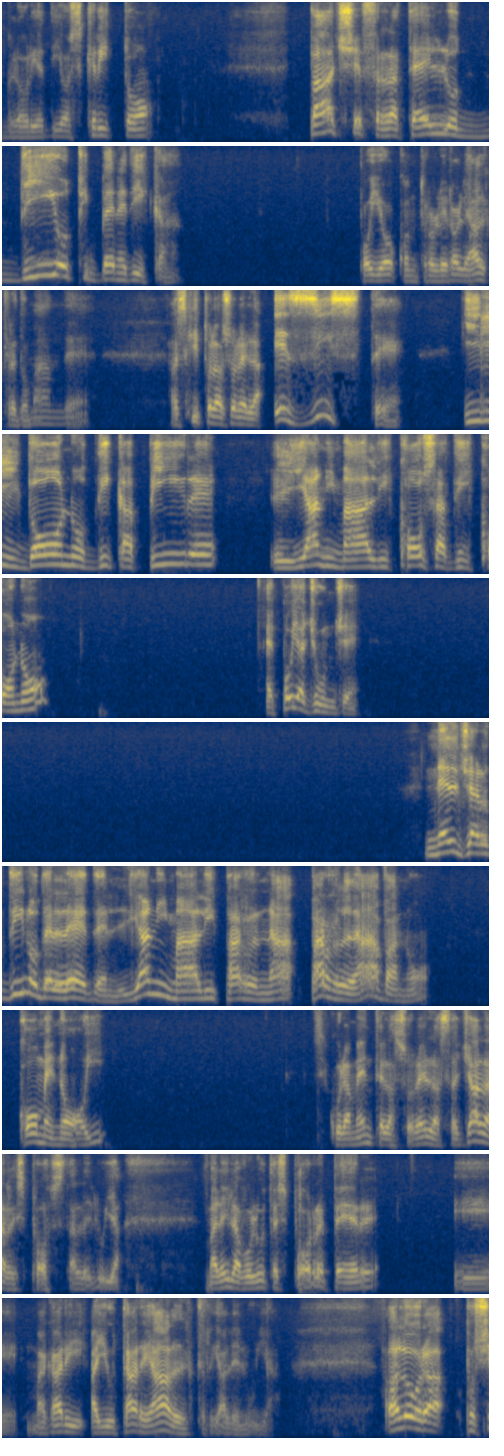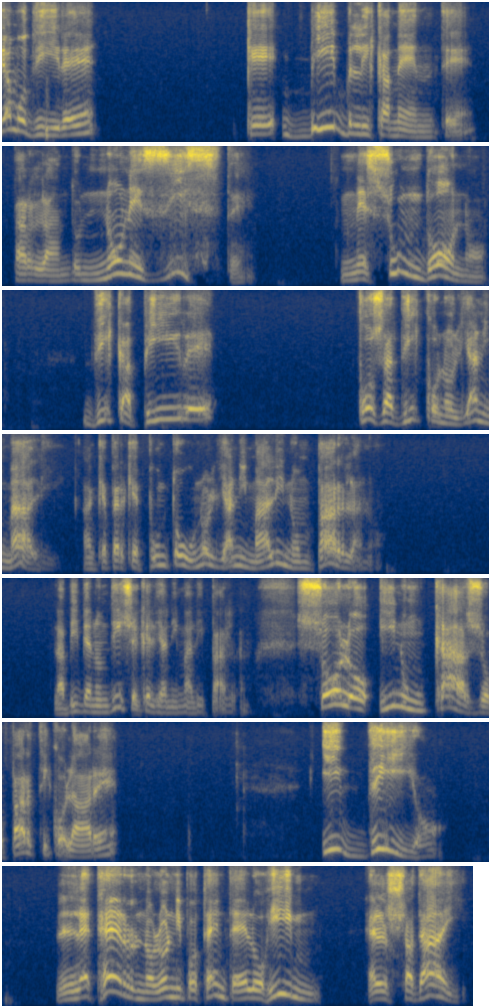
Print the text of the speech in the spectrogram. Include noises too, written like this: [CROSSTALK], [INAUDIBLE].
Gloria a Dio, ha scritto pace fratello, Dio ti benedica. Poi io controllerò le altre domande. Ha scritto la sorella, esiste il dono di capire gli animali cosa dicono? E poi aggiunge, nel giardino dell'Eden gli animali parla, parlavano come noi? Sicuramente la sorella sa già la risposta, alleluia, ma lei l'ha voluta esporre per eh, magari aiutare altri, alleluia. Allora, possiamo dire che biblicamente parlando non esiste nessun dono di capire cosa dicono gli animali, anche perché punto uno, gli animali non parlano. La Bibbia non dice che gli animali parlano. Solo in un caso particolare, il Dio l'Eterno, l'Onnipotente Elohim, El Shaddai,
